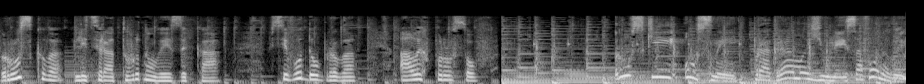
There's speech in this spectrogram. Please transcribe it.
русского литературного языка – всего доброго. Алых парусов. Русский устный. Программа Юлии Сафоновой.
